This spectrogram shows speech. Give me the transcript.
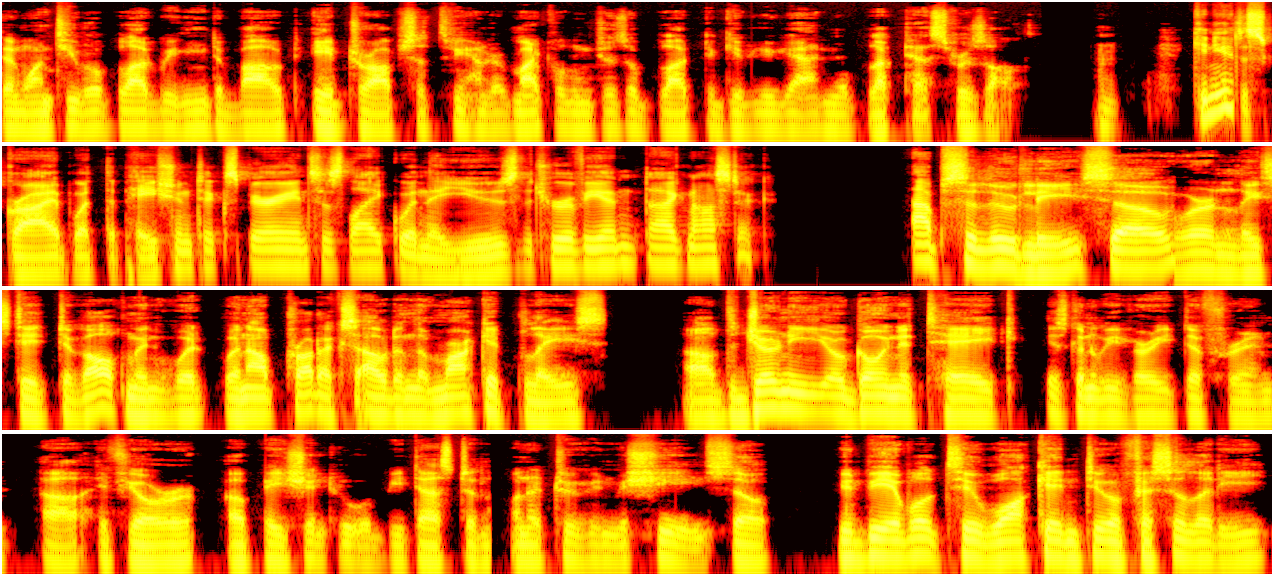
than one tube of blood. We need about eight drops of 300 microliters of blood to give you your annual blood test result. Hmm. Can you describe what the patient experience is like when they use the Truvian diagnostic? Absolutely. So we're in late stage development. When our product's out in the marketplace, uh, the journey you're going to take is going to be very different uh, if you're a patient who would be tested on a Truvian machine. So you'd be able to walk into a facility,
